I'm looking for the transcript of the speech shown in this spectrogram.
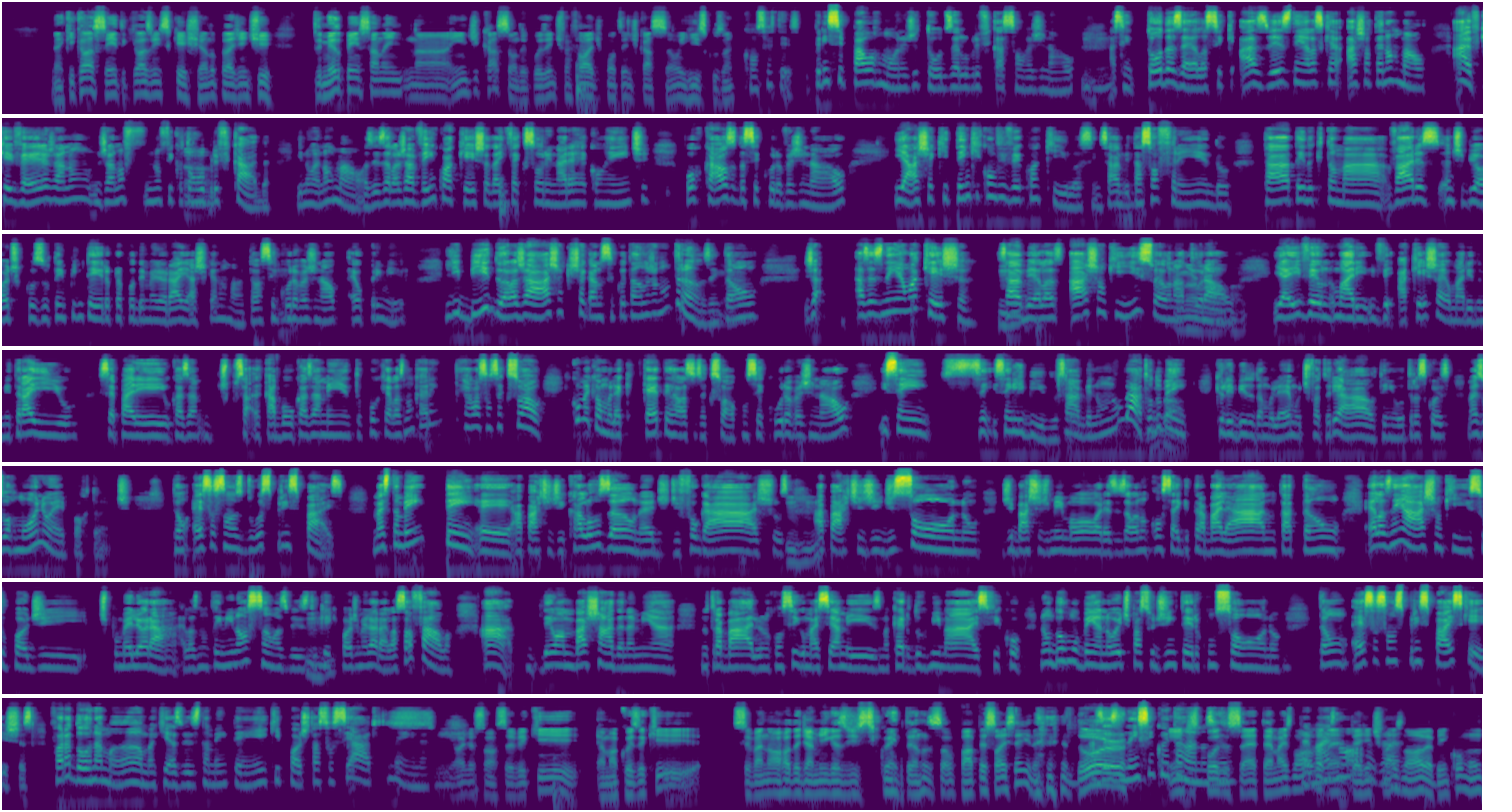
Né? O que, que elas sentem, o que elas vêm se queixando para a gente primeiro pensar na, na, indicação, depois a gente vai falar de contraindicação e riscos, né? Com certeza. O principal hormônio de todos é a lubrificação vaginal. Uhum. Assim, todas elas, se, às vezes tem elas que acham até normal. Ah, eu fiquei velha, já não, já não, não fico tão uhum. lubrificada. E não é normal. Às vezes ela já vem com a queixa da infecção urinária recorrente por causa da secura vaginal e acha que tem que conviver com aquilo, assim, sabe? Tá sofrendo, tá tendo que tomar vários antibióticos o tempo inteiro para poder melhorar e acha que é normal. Então, a secura vaginal é o primeiro. Libido, ela já acha que chegar nos 50 anos já não transa. É. Então, já, às vezes nem é uma queixa, uhum. sabe? Elas acham que isso é o natural. É normal. E aí vê o marido, a queixa é o marido me traiu, separei, o casamento, tipo, acabou o casamento, porque elas não querem ter relação sexual. como é que uma mulher que quer ter relação sexual com secura vaginal e sem, sem, sem libido, é. sabe? Não, não dá. Tudo não bem dá. que o libido da mulher é multifatorial, tem outras coisas, mas o hormônio é importante. Então, essas são as duas principais. Mas também tem é, a parte de calorzão, né? De, de fogachos, uhum. a parte de, de, sono, de baixa de memória. Às vezes ela não consegue trabalhar, não tá tão. Elas nem acham que isso pode, tipo, melhorar. Elas não têm nem noção, às vezes, do que, uhum. que pode melhorar. Elas só falam: ah, deu uma baixada na minha, no trabalho, não consigo mais ser a mesma, quero dormir mais, fico, não durmo bem à noite, passo o dia inteiro com sono. Então, essas são as principais queixas. Fora dor na mama, que às vezes também tem e que pode estar associado também, né? Sim, olha só, você vê que é uma coisa que você vai numa roda de amigas de 50 anos, o papo é só isso aí, né? Dor. Às vezes nem 50 anos. É até mais nova, até mais né? Nova, até gente já. mais nova, é bem comum.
